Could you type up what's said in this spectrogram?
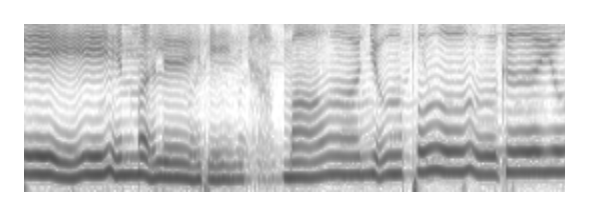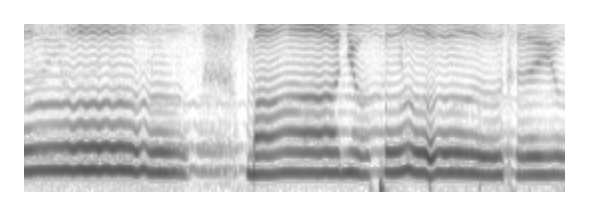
തേൻമലരെ മാഞ്ഞു പോകയോ? മാഞ്ഞു പോകയോ?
